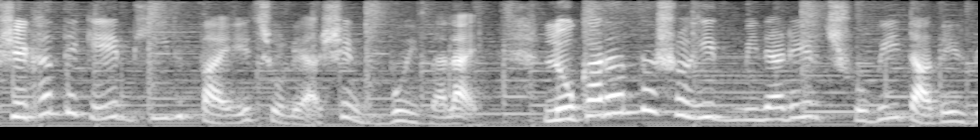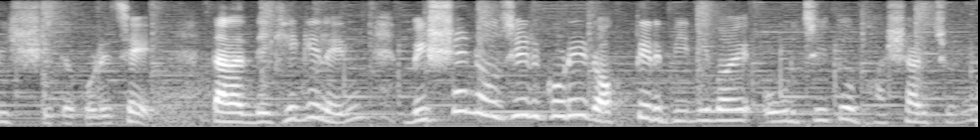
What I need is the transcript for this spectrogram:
সেখান থেকে ধীর পায়ে চলে আসেন বইমেলায়। লোকারণ্য শহীদ মিনারের ছবি তাদের বিস্মিত করেছে। তারা দেখে গেলেন, বিশ্বে নজির করে রক্তের বিনিময়ে অর্জিত ভাষার জন্য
